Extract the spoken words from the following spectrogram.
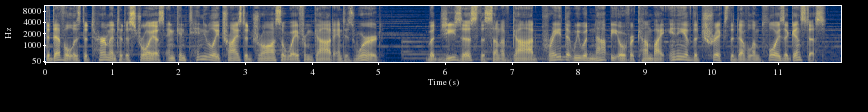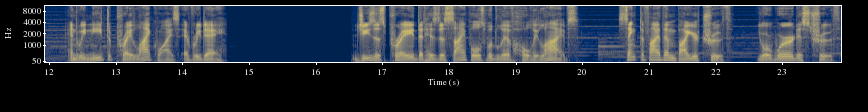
The devil is determined to destroy us and continually tries to draw us away from God and His Word. But Jesus, the Son of God, prayed that we would not be overcome by any of the tricks the devil employs against us. And we need to pray likewise every day. Jesus prayed that his disciples would live holy lives. Sanctify them by your truth. Your word is truth.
